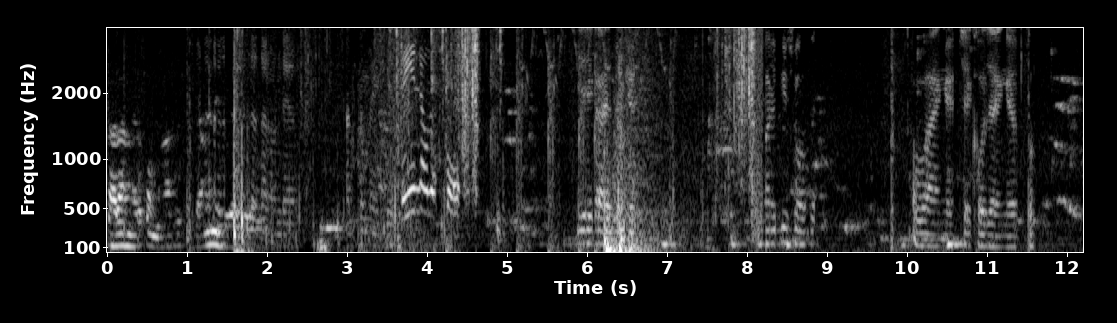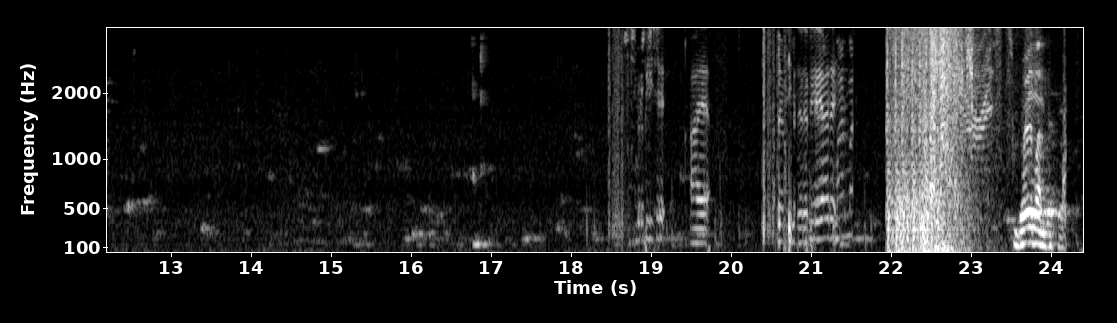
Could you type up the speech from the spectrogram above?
सारा मेरे को मार जाने नहीं दिया यार. ये का है देखे भाई की शॉप है वो आएँगे चेक हो जाएँगे अब तो पीछे आया इधर से मार दो बंदे थे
